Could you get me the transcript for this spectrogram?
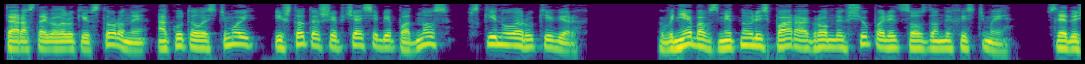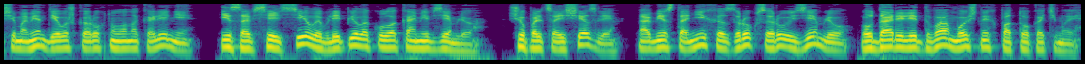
Та расставила руки в стороны, окуталась тьмой и, что-то шепча себе под нос, вскинула руки вверх. В небо взметнулись пара огромных щупалец, созданных из тьмы. В следующий момент девушка рухнула на колени и со всей силы влепила кулаками в землю. Щупальца исчезли, а вместо них из рук в сырую землю ударили два мощных потока тьмы.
